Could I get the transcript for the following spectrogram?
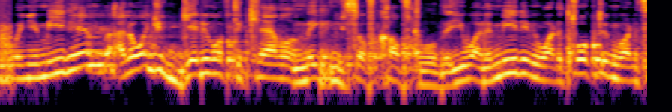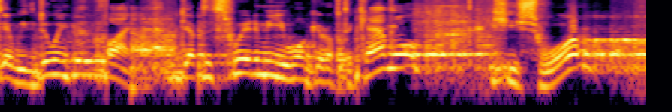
when you meet him, I don't want you getting off the camel and making yourself comfortable that you want to meet him, you want to talk to him, you want to see what he's doing, fine. You have to swear to me you won't get off the camel. He swore.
